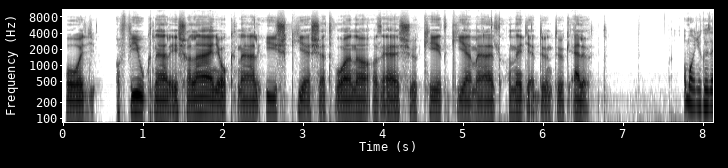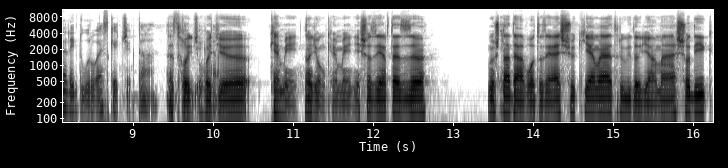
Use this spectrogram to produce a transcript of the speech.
hogy a fiúknál és a lányoknál is kiesett volna az első két kiemelt a negyed döntők előtt. Mondjuk az elég duró, ez kétségtelen. Tehát, hogy, hogy kemény, nagyon kemény. És azért ez, most Nadal volt az első kiemelt, Rüd ugye a második.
